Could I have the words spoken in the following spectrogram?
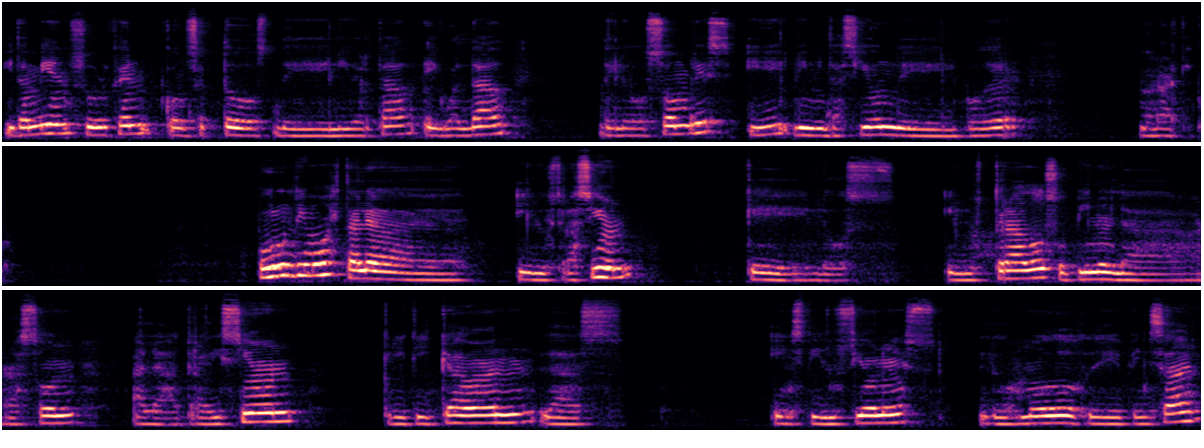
Y también surgen conceptos de libertad e igualdad de los hombres y limitación del poder monárquico. Por último está la ilustración, que los ilustrados opinan la razón a la tradición, criticaban las instituciones, los modos de pensar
